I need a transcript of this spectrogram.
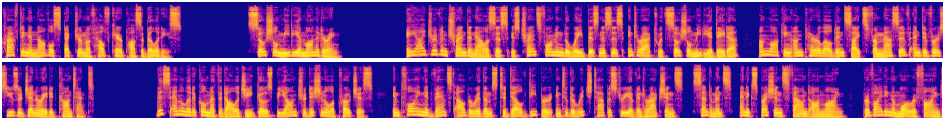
crafting a novel spectrum of healthcare possibilities. Social media monitoring. AI driven trend analysis is transforming the way businesses interact with social media data, unlocking unparalleled insights from massive and diverse user generated content. This analytical methodology goes beyond traditional approaches, employing advanced algorithms to delve deeper into the rich tapestry of interactions, sentiments, and expressions found online, providing a more refined,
